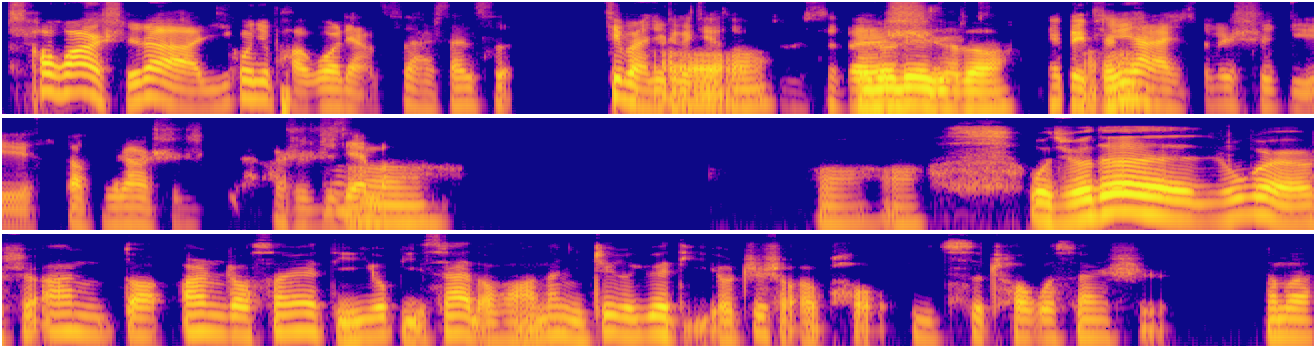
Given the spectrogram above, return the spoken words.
超过二十的，一共就跑过两次还是三次，基本上就这个节奏四分十这个节奏。对，平均下来是四分十几到四分二十二十之间吧。哦哦哦，我觉得如果要是按照按照三月底有比赛的话，那你这个月底要至少要跑一次超过三十，那么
